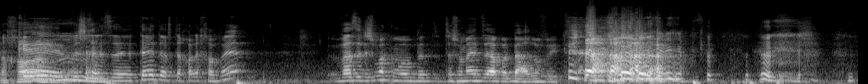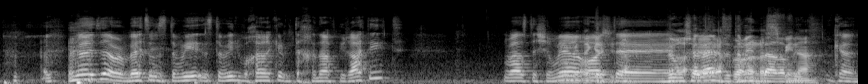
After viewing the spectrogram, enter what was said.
נכון. כן, ויש לך איזה תדר שאתה יכול לכוון, ואז זה נשמע כמו, אתה שומע את זה אבל בערבית. לא את זה, אבל בעצם זה תמיד, זה תמיד בוחר כאילו תחנה פיראטית, ואז אתה שומע והוא או את... אה, בירושלים איך זה תמיד? בערבית. כן.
